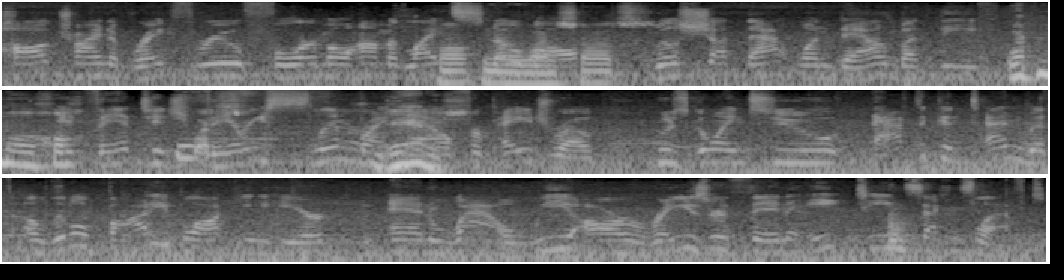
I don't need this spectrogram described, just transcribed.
Hog trying to break through for Mohamed Light. Hog, no one Snowball shots. will shut that one down, but the One more Hawk. advantage What? very slim right now for Pedro, who's going to have to contend with a little body blocking here. And wow, we are razor thin. 18 seconds left.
